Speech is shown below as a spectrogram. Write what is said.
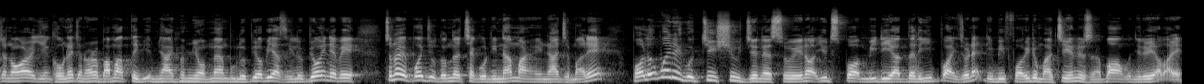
ကျွန်တော်ကတော့ရင်ခုန်နဲ့ကျွန်တော်တို့ဘာမှသိပြီးအများကြီးမမျှော်မှန်းဘူးလို့ပြောပြရစီလို့ပြောရင်းနဲ့ပဲကျွန်တော်ရဲ့ပွဲကြိုသုံးသက်ချက်ကိုဒီနားမှာရင်နာကြပါတယ်ဘောလုံးပွဲတွေကိုကြည့်ရှုခြင်းနဲ့ဆိုရင်တော့ Youth Sport Media 3 point ဆိုတဲ့ TV4 တို့မှာကျင်းလို့ဆိုတော့ပေါအောင်ကိုညီလို့ရပါတယ်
